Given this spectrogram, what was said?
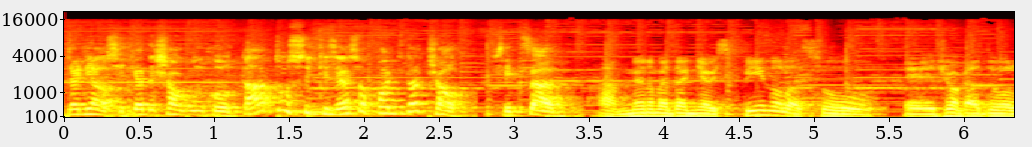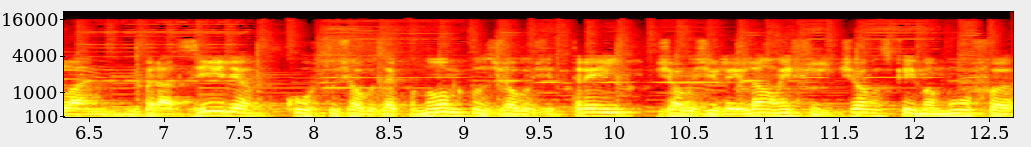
Daniel, você quer deixar algum contato ou se quiser só pode dar tchau. Você que sabe. Ah, meu nome é Daniel Espínola, sou é, jogador lá em Brasília, curto jogos econômicos, jogos de trem, jogos de leilão, enfim, jogos queima-mufa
